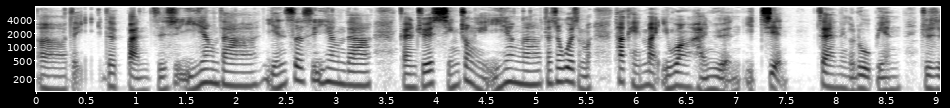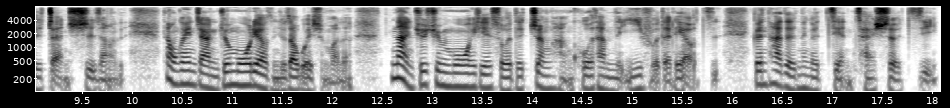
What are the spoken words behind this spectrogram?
啊、的的板子是一样的啊，颜色是一样的啊，感觉形状也一样啊。但是为什么它可以卖一万韩元一件？在那个路边就是展示这样子，但我跟你讲，你就摸料子，你就知道为什么了。那你就去摸一些所谓的正韩货，他们的衣服的料子跟他的那个剪裁设计，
